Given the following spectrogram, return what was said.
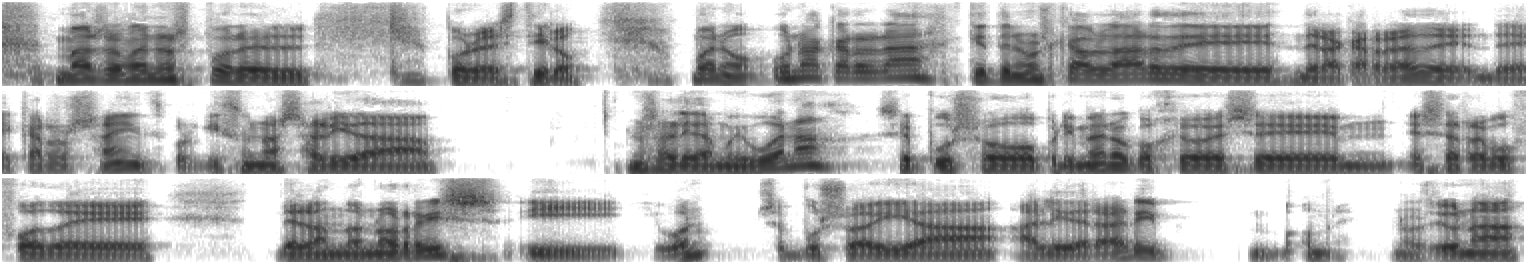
más o menos por el, por el estilo. Bueno, una carrera que tenemos que hablar de, la carrera de, de, Carlos Sainz, porque hizo una salida una salida muy buena. Se puso primero, cogió ese, ese rebufo de, de Lando Norris y, bueno, se puso ahí a, liderar y, hombre, nos dio una,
